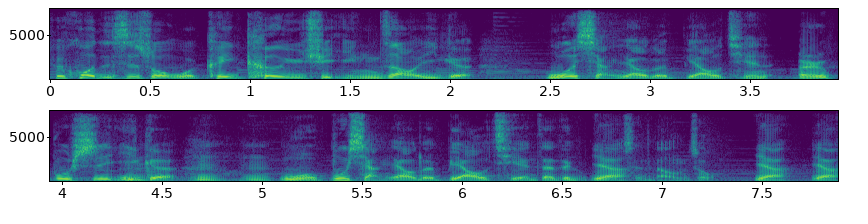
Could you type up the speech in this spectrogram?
就或者是说我可以刻意去营造一个我想要的标签，而不是一个嗯嗯我不想要的标签，在这个过程当中。呀呀，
